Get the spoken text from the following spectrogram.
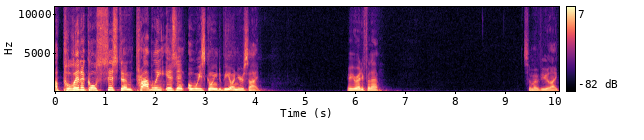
a political system probably isn't always going to be on your side? Are you ready for that? Some of you are like,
